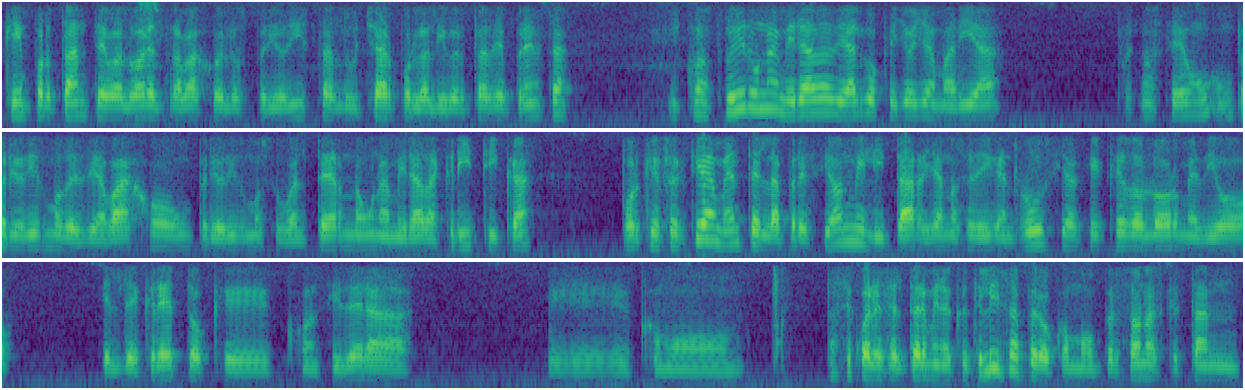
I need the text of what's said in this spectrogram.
qué importante evaluar el trabajo de los periodistas, luchar por la libertad de prensa y construir una mirada de algo que yo llamaría, pues no sé, un, un periodismo desde abajo, un periodismo subalterno, una mirada crítica, porque efectivamente la presión militar, ya no se diga en Rusia, que qué dolor me dio el decreto que considera eh, como, no sé cuál es el término que utiliza, pero como personas que están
